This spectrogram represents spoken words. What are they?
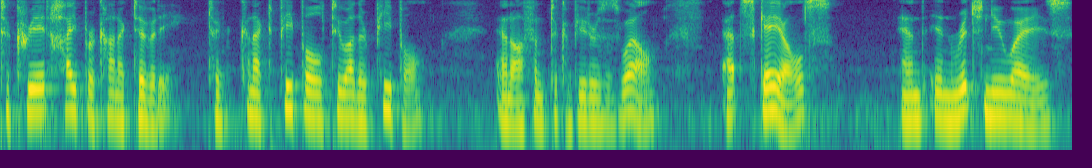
to create hyperconnectivity, to connect people to other people, and often to computers as well, at scales and in rich new ways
